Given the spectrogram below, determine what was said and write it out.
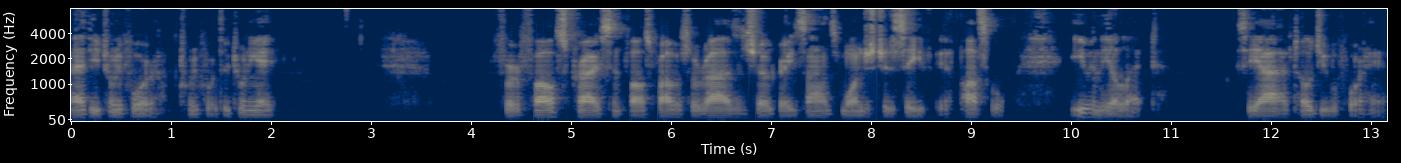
Matthew 24, 24 through 28. For false Christs and false prophets will rise and show great signs and wonders to deceive, if possible, even the elect. See, I have told you beforehand.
